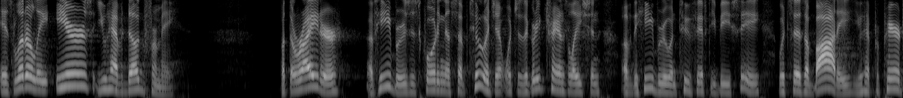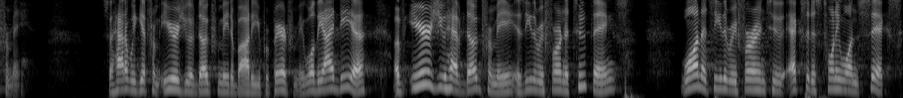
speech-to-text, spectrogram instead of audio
is literally ears you have dug for me. But the writer of Hebrews is quoting the Septuagint, which is a Greek translation of the Hebrew in 250 BC, which says, A body you have prepared for me. So, how do we get from ears you have dug for me to body you prepared for me? Well, the idea of ears you have dug for me is either referring to two things. One, it's either referring to Exodus 21 6,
